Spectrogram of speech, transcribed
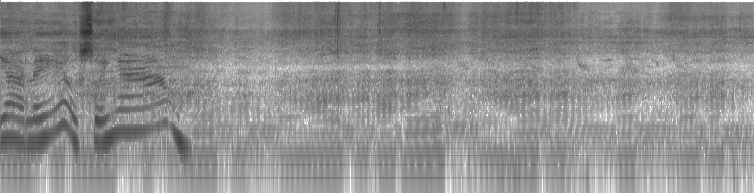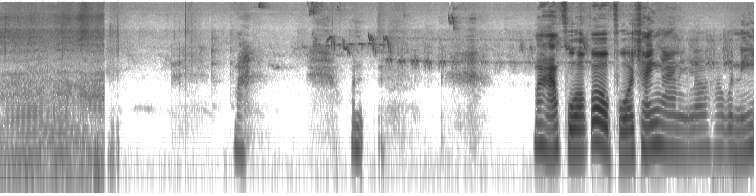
อย่าแล้วสวยงาม มาวันมาหาผัวก็ผัวใช้งานอีกแล้วนะคะวันนี้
